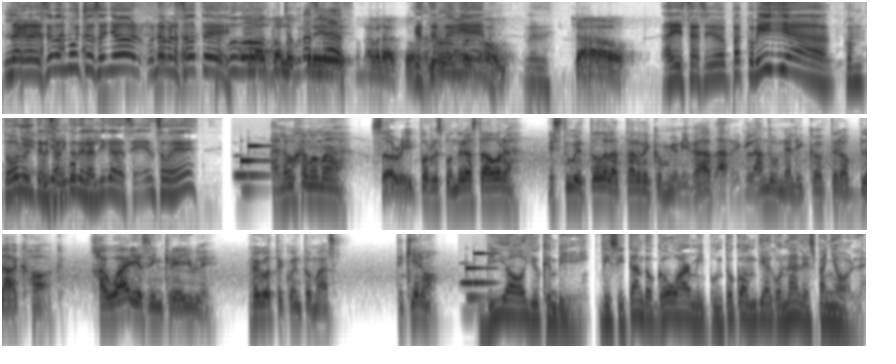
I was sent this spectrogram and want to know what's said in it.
Le agradecemos mucho, señor. Un abrazote. Saludos, muchas gracias. Un abrazo. Que esté muy bien. Chao. Ahí está el señor Paco Villa, con todo lo interesante de la Liga de Ascenso, ¿eh? Aloha, mamá. Sorry por responder hasta ahora. Estuve toda la tarde con mi unidad arreglando un helicóptero Black Hawk. Hawái es increíble. Luego te cuento más. Te quiero. Be All You Can Be, visitando goarmy.com diagonal español.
